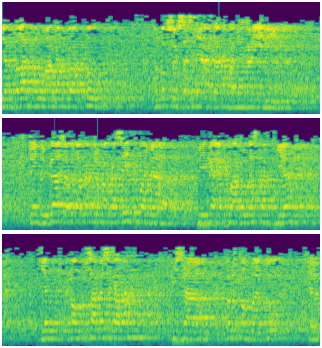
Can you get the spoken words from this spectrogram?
yang telah meluangkan waktu untuk suksesnya acara pada kali ini. Dan juga saya ucapkan terima kasih kepada BKM Fakultas Tarbiyah yang sampai sekarang bisa terus membantu dalam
